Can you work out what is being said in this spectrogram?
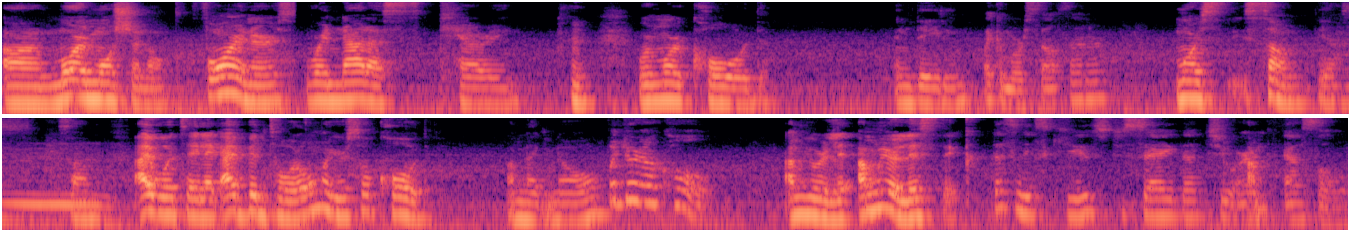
um, more emotional. Foreigners, we're not as caring. we're more cold in dating. Like a more self-centered. More some, yes, some. Mm. I would say like I've been told, "Oh my, you're so cold." I'm like, no, But you're not cold. I'm reali- I'm realistic. That's an excuse to say that you are an asshole.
